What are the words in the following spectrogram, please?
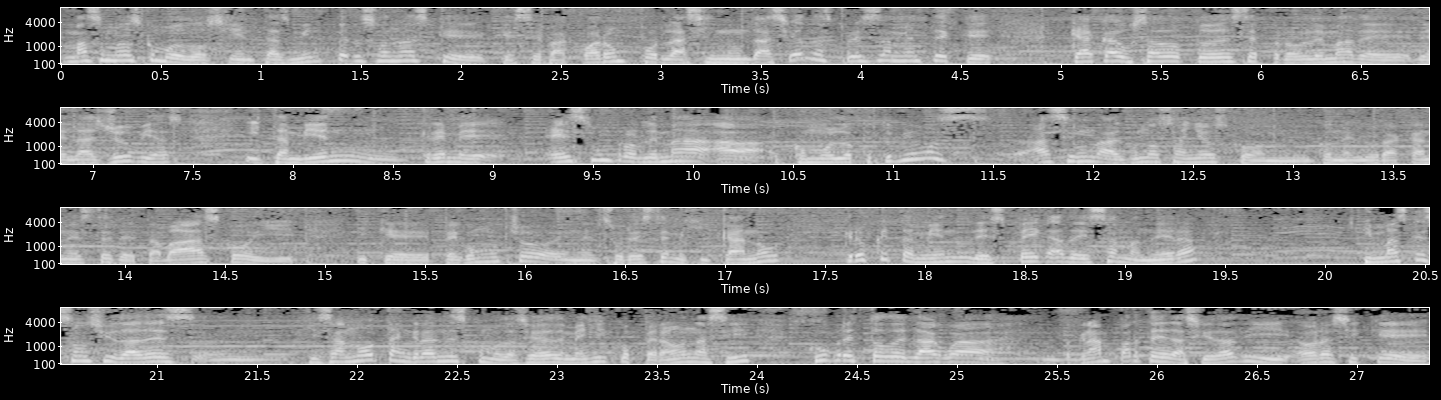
más o menos como 200 mil personas que, que, se evacuaron por las inundaciones precisamente que, que ha causado todo este problema de, de, las lluvias y también créeme es un problema ah, como lo que tuvimos hace algunos años con, con, el huracán este de Tabasco y, y que pegó mucho en el sureste mexicano creo que también les pega de esa manera y más que son ciudades mm, quizá no tan grandes como la Ciudad de México, pero aún así cubre todo el agua, gran parte de la ciudad y ahora sí que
